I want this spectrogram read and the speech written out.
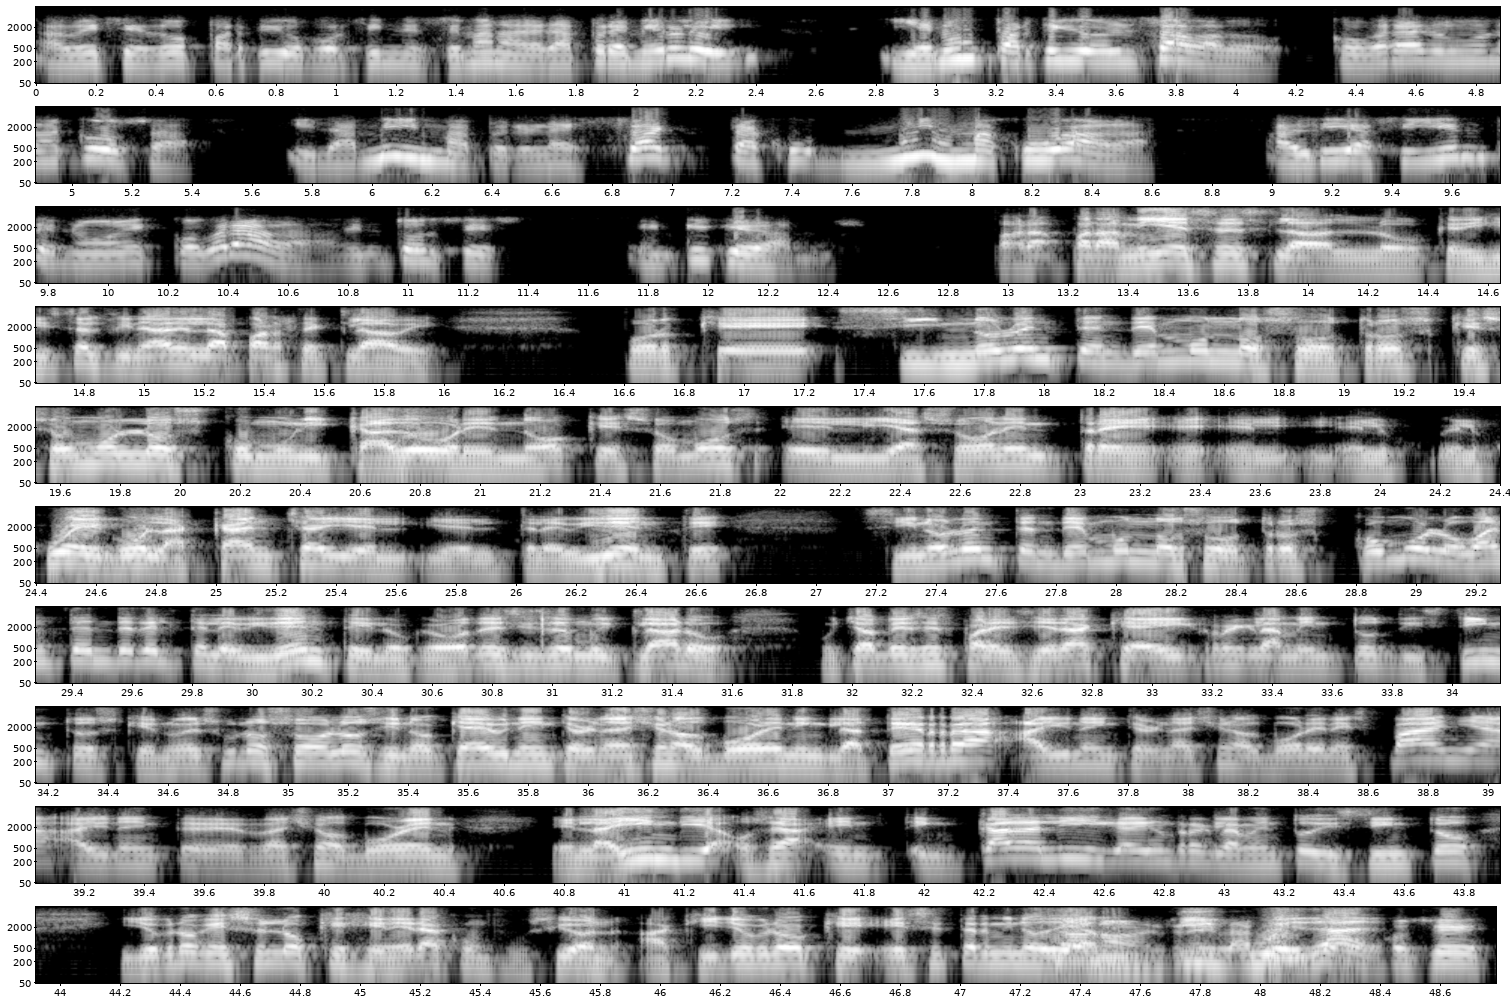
a veces dos partidos por fin de semana de la Premier League, y en un partido del sábado cobraron una cosa y la misma, pero la exacta misma jugada al día siguiente no es cobrada. Entonces, ¿en qué quedamos? Para, para mí eso es lo que dijiste al final, en la parte clave. Porque si no lo entendemos nosotros, que somos los comunicadores, ¿no? Que somos el liazón entre el, el, juego, la cancha y el, y el televidente, si no lo entendemos nosotros, ¿cómo lo va a entender el televidente? Y lo que vos decís es muy claro. Muchas veces pareciera que hay reglamentos distintos, que no es uno solo, sino que hay una International Board en Inglaterra, hay una International Board en España, hay una International Board en, en la India. O sea, en, en, cada liga hay un reglamento distinto y yo creo que eso es lo que genera confusión. Aquí yo creo que ese término de ambigüedad... José,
